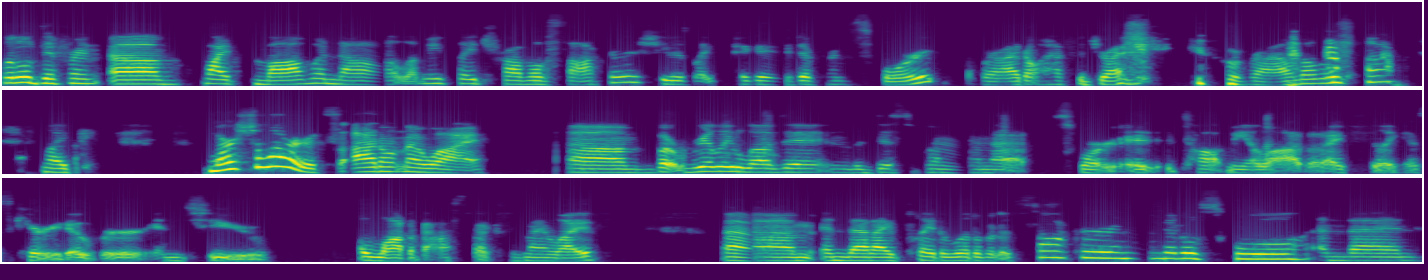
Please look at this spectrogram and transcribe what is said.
little different. Um, my mom would not let me play travel soccer. She was like, pick a different sport where I don't have to drive you around all the time. like martial arts, I don't know why, um, but really loved it, and the discipline in that sport it, it taught me a lot that I feel like has carried over into a lot of aspects of my life. Um, and then I played a little bit of soccer in middle school, and then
